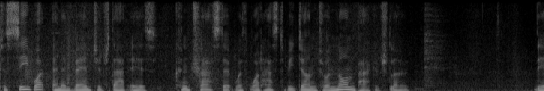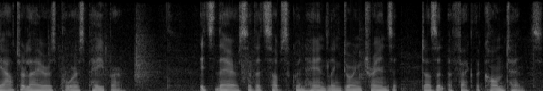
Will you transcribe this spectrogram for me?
To see what an advantage that is, contrast it with what has to be done to a non-packaged load. The outer layer is porous paper, it's there so that subsequent handling during transit doesn't affect the contents.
